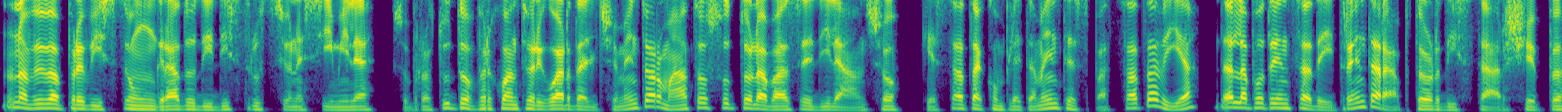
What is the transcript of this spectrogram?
non aveva previsto un grado di distruzione simile, soprattutto per quanto riguarda il cemento armato sotto la base di lancio, che è stata completamente spazzata via dalla potenza dei 30 Raptor di Starship.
